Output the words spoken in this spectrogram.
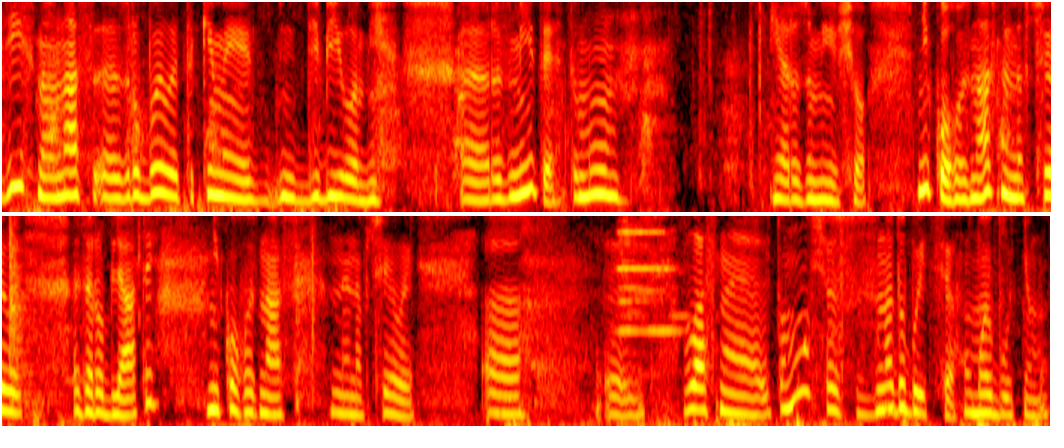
дійсно нас е, зробили такими дебілами, е, розумієте? Тому я розумію, що нікого з нас не навчили заробляти, нікого з нас не навчили. Е, е, власне, тому що знадобиться у майбутньому.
